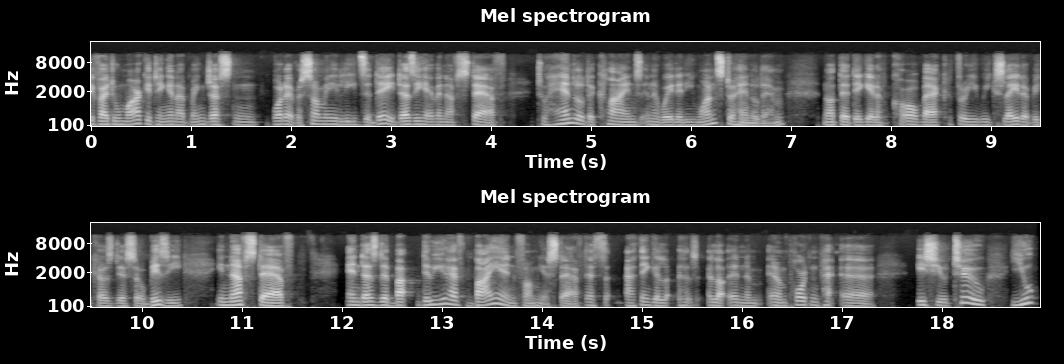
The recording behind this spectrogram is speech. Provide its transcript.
if I do marketing and I bring Justin, whatever, so many leads a day, does he have enough staff to handle the clients in a way that he wants to handle them? Not that they get a call back three weeks later because they're so busy. Enough staff and does the do you have buy-in from your staff that's i think a, a lot an, an important uh, issue too you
